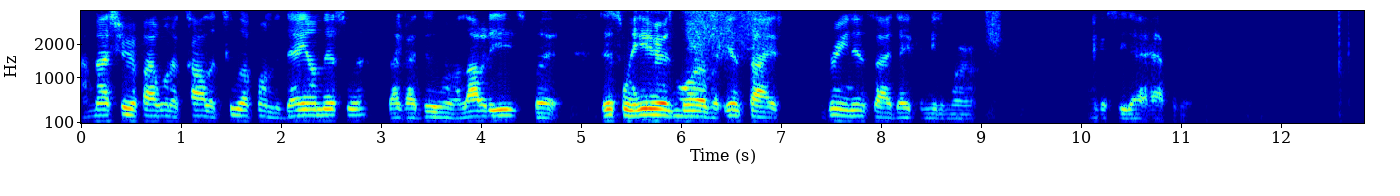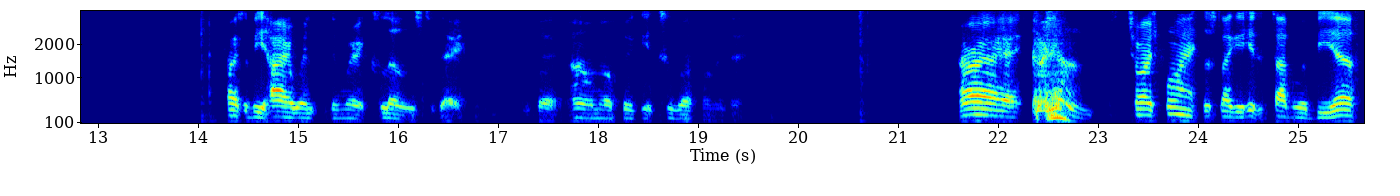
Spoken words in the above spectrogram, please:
I'm not sure if I want to call a two up on the day on this one, like I do on a lot of these, but this one here is more of an inside, green inside day for me tomorrow. I can see that happening. Price will be higher when, than where it closed today but I don't know if we get too up on it. All right, ChargePoint looks like it hit the top of a BF.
